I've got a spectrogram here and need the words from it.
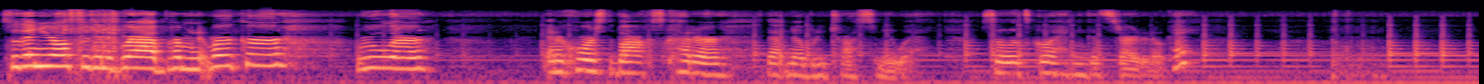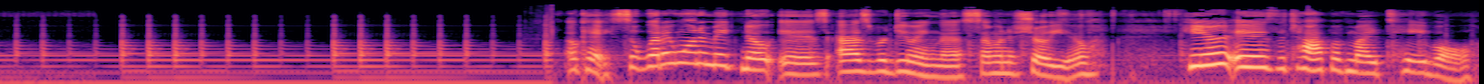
So then you're also going to grab permanent marker, ruler, and of course the box cutter that nobody trusts me with. So let's go ahead and get started, okay? Okay, so what I want to make note is, as we're doing this, I want to show you. Here is the top of my table,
